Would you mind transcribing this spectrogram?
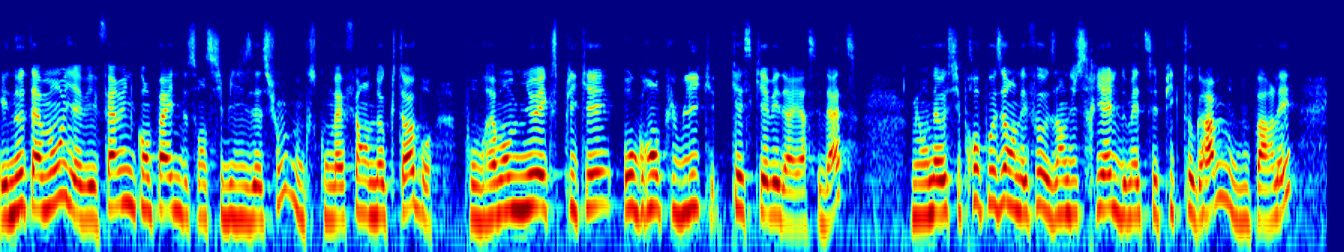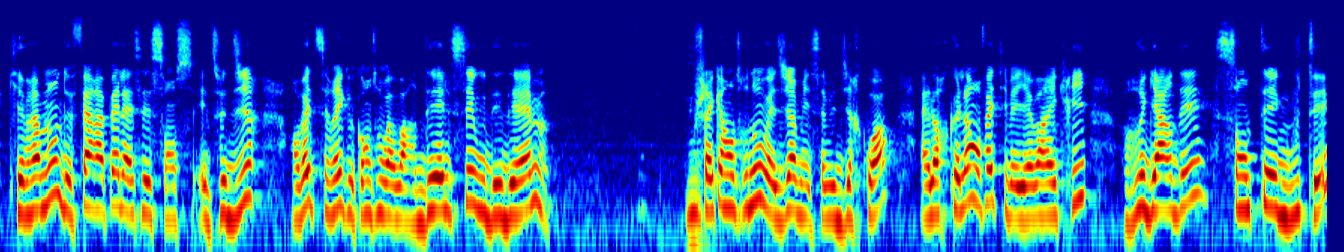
Et notamment, il y avait faire une campagne de sensibilisation, donc ce qu'on a fait en octobre, pour vraiment mieux expliquer au grand public qu'est-ce qu'il y avait derrière ces dates. Mais on a aussi proposé en effet aux industriels de mettre ces pictogrammes dont vous parlez, qui est vraiment de faire appel à ces sens et de se dire, en fait, c'est vrai que quand on va voir DLC ou DDM, chacun d'entre nous va se dire, mais ça veut dire quoi? Alors que là, en fait, il va y avoir écrit, regardez, sentez, goûtez,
